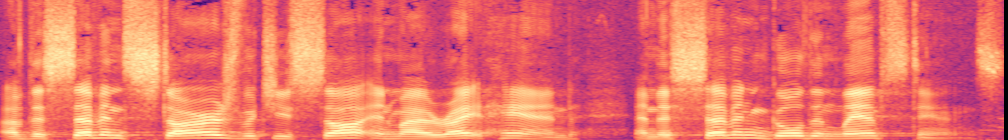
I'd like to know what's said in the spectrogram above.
of the seven stars which you saw in my right hand, and the seven golden lampstands.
